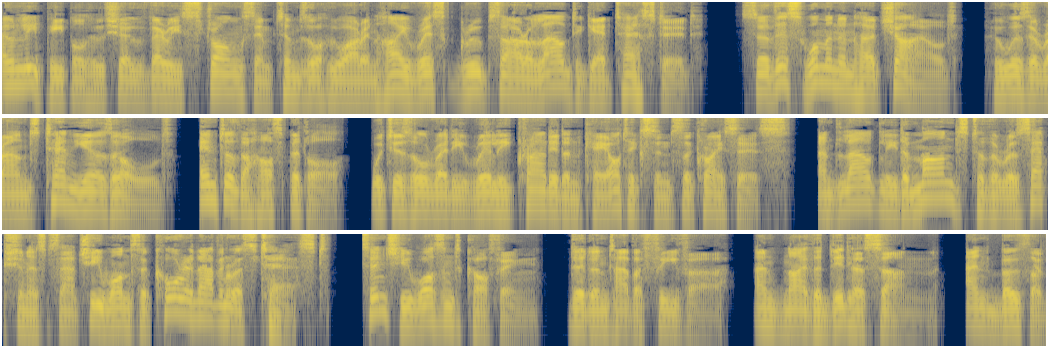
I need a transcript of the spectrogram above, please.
Only people who show very strong symptoms or who are in high risk groups are allowed to get tested. So this woman and her child, who was around 10 years old, enter the hospital which is already really crowded and chaotic since the crisis, and loudly demands to the receptionist that she wants a coronavirus test, since she wasn't coughing, didn't have a fever, and neither did her son. and both of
